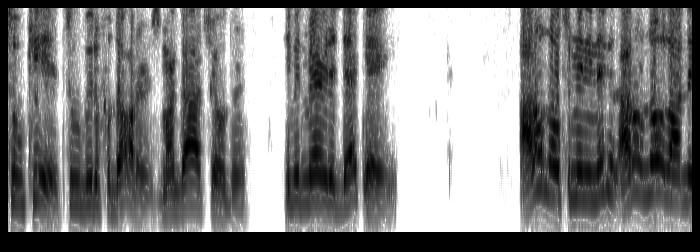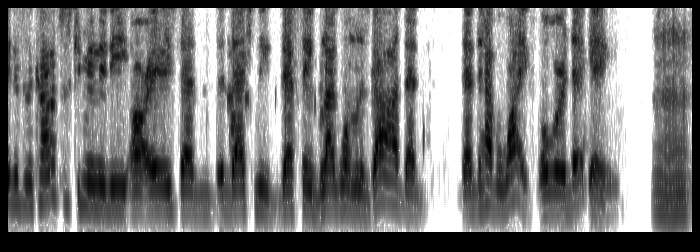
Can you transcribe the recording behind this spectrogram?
two kids, two beautiful daughters, my godchildren. He been married a decade. I don't know too many niggas. I don't know a lot of niggas in the conscious community our age that, that actually that say black woman is God that that have a wife over a decade. Mm-hmm.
